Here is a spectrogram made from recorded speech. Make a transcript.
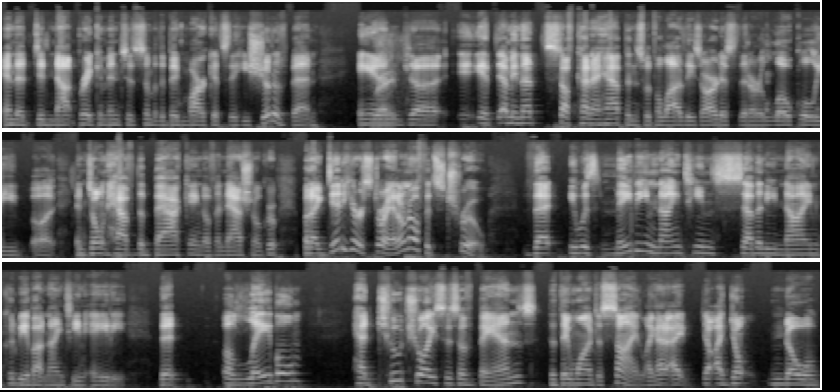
and that did not break him into some of the big markets that he should have been. And right. uh, it, I mean, that stuff kind of happens with a lot of these artists that are locally uh, and don't have the backing of a national group. But I did hear a story. I don't know if it's true that it was maybe 1979, could be about 1980, that a label had two choices of bands that they wanted to sign. Like I, I, I don't know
